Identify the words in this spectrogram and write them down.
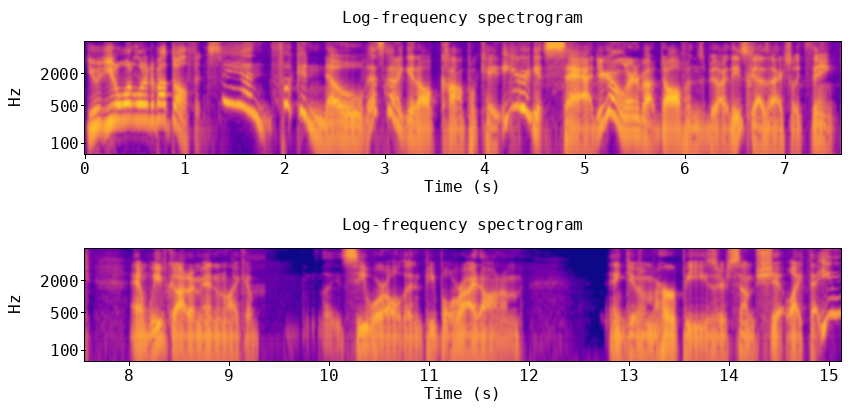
You you don't want to learn about dolphins. Man, fucking no. That's to get all complicated. You're to get sad. You're to learn about dolphins and be like, these guys actually think. And we've got them in like a like, SeaWorld and people ride on them. And give them herpes or some shit like that. You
